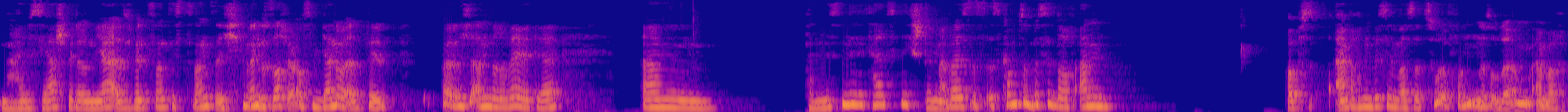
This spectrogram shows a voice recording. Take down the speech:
ein halbes Jahr später ein Jahr, also ich bin 2020, wenn du Sachen aus dem Januar erzählst, völlig andere Welt, ja. Ähm, dann müssen die Details nicht stimmen. Aber es, ist, es kommt so ein bisschen darauf an, ob es einfach ein bisschen was dazu erfunden ist oder einfach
